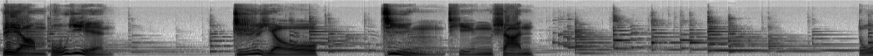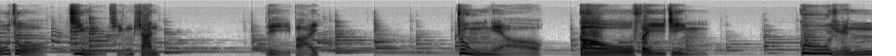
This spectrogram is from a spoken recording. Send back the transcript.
两不厌，只有敬亭山。独坐敬亭山，李白。众鸟高飞尽，孤云。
